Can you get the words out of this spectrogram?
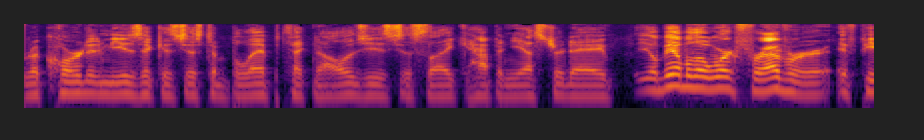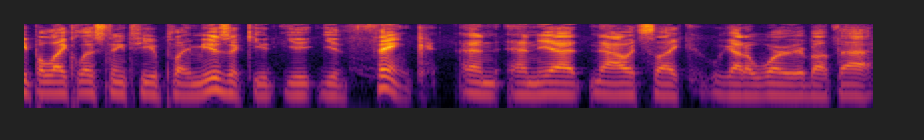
Recorded music is just a blip. Technology is just like happened yesterday. You'll be able to work forever if people like listening to you play music. You you you'd think, and and yet now it's like we got to worry about that.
